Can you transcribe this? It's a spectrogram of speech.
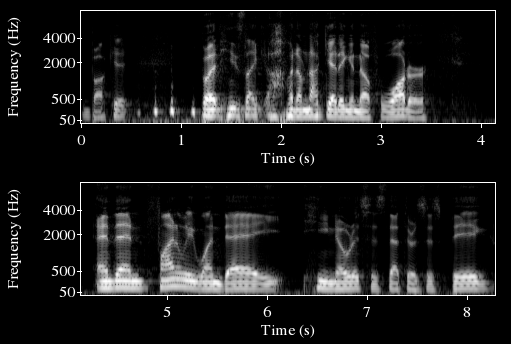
bucket, but he's like, oh, but I'm not getting enough water. And then finally one day he notices that there's this big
